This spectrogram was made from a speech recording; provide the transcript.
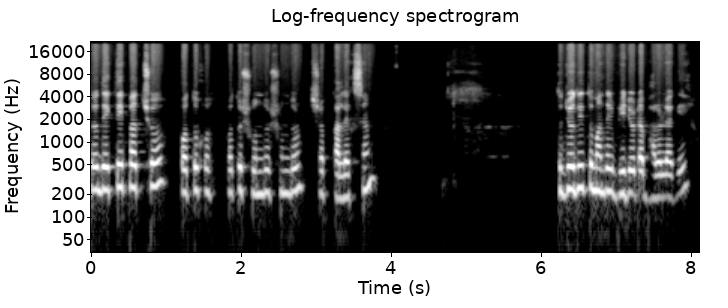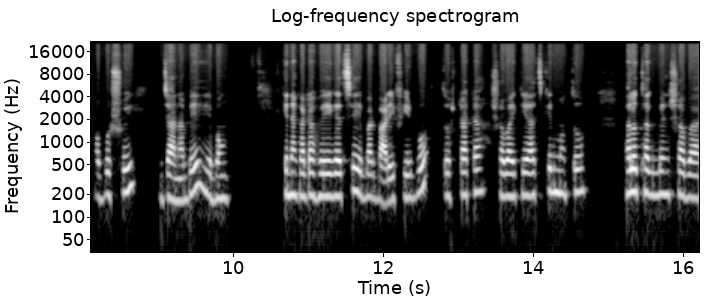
তো দেখতেই পাচ্ছ কত কত সুন্দর সুন্দর সব কালেকশন তো যদি তোমাদের ভিডিওটা ভালো লাগে, অবশ্যই জানাবে এবং কেনাকাটা হয়ে গেছে এবার বাড়ি ফিরবো। তো টাটা সবাইকে আজকের মতো। ভালো থাকবেন সবাই।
